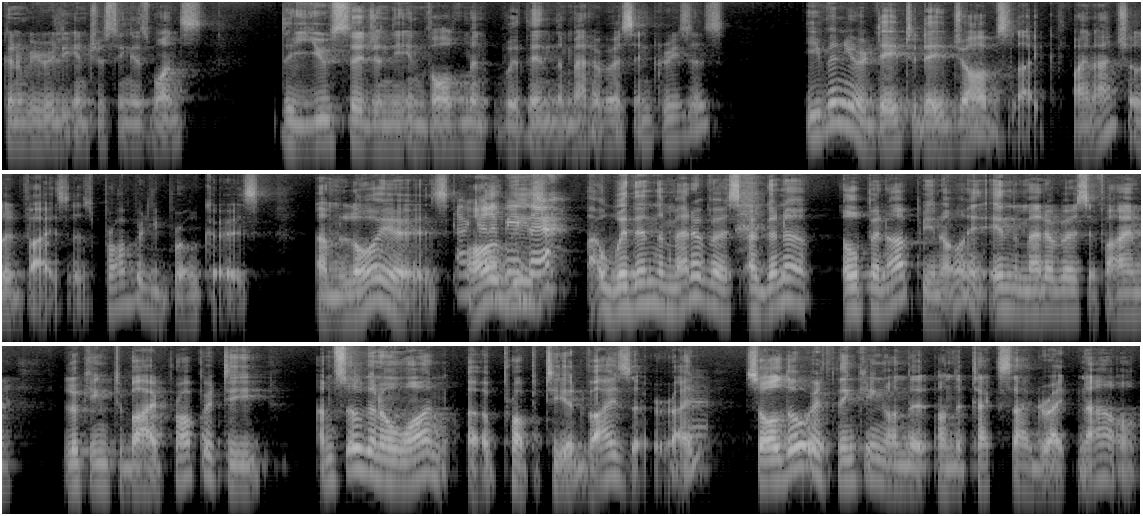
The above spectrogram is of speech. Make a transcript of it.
going to be really interesting is once the usage and the involvement within the metaverse increases, even your day-to-day jobs like financial advisors, property brokers, um, lawyers, are all these there. uh, within the metaverse are gonna open up. You know, in, in the metaverse, if I'm looking to buy property, I'm still gonna want a property advisor, right? Yeah. So although we're thinking on the on the tech side right now,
